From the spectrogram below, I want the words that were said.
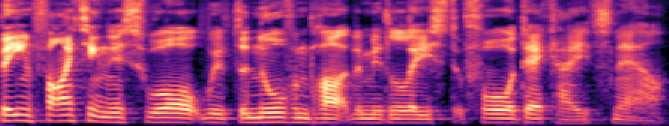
been fighting this war with the northern part of the Middle East for decades now.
